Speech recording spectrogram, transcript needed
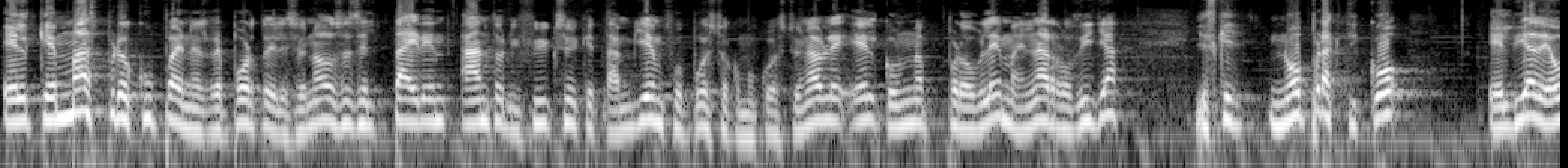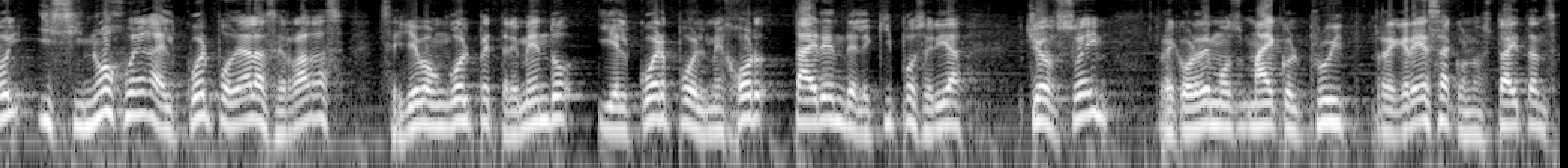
el que más preocupa en el reporte de lesionados es el Tyrant Anthony Fuchs, que también fue puesto como cuestionable, él con un problema en la rodilla y es que no practicó el día de hoy y si no juega el cuerpo de alas cerradas, se lleva un golpe tremendo y el cuerpo, el mejor Tyrant del equipo sería Jeff Swain. Recordemos, Michael Pruitt regresa con los Titans,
